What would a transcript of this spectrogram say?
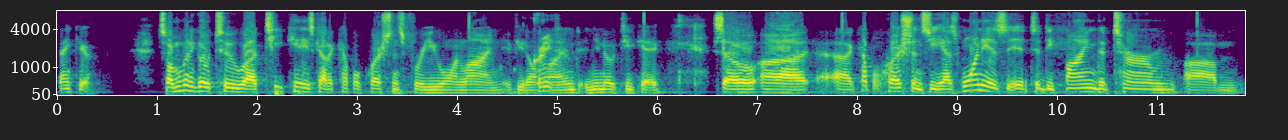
thank you. So I'm going to go to, uh, TK's got a couple questions for you online, if you don't Great. mind, and you know TK. So uh, a couple questions he has. One is it to define the term um,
